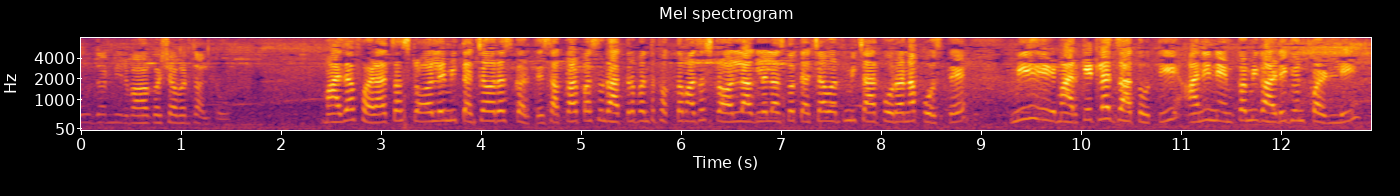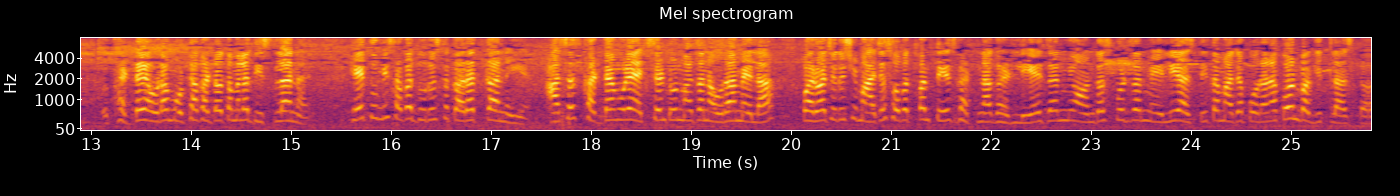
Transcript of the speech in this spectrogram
उदरनिर्वाह कशावर चालतो? माझ्या फळाचा स्टॉल आहे मी त्याच्यावरच करते. सकाळपासून रात्रपर्यंत फक्त माझा स्टॉल लागलेला असतो. त्याच्यावर मी चार पोरांना पोचते मी मार्केटलाच जात होती आणि नेमकं मी गाडी घेऊन पडली. खड्डा एवढा मोठा खड्डा होता मला दिसला नाही. हे तुम्ही सगळं दुरुस्त करत का नाहीये? असंच खड्ड्यामुळे ऍक्सिडेंट होऊन माझा नवरा मेला. परवाच्या दिवशी माझ्यासोबत पण तेच घटना घडली आहे जर मी ऑन द स्पॉट जर मेली असती तर माझ्या पोरांना कोण बघितलं असतं?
